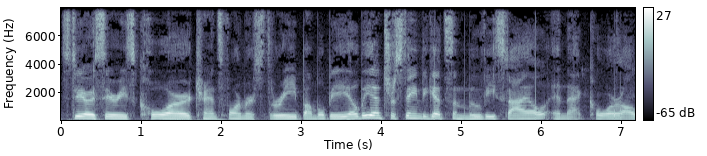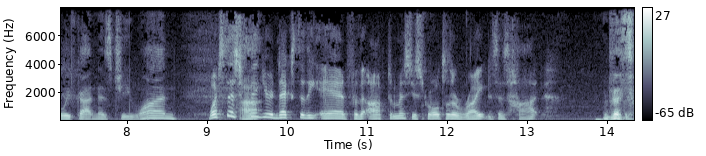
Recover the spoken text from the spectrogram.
Studio Series Core Transformers 3 Bumblebee. It'll be interesting to get some movie style in that core. All we've gotten is G1. What's this Uh, figure next to the ad for the Optimus? You scroll to the right and it says hot. This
